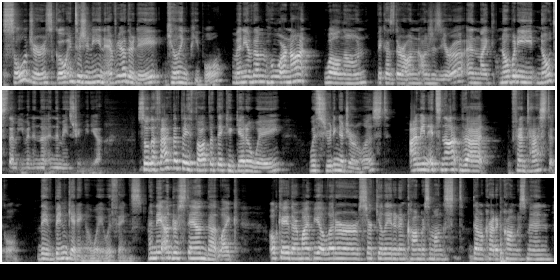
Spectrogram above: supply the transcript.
soldiers go into Jenin every other day, killing people, many of them who are not well known because they're on Al Jazeera and like nobody notes them even in the in the mainstream media. So the fact that they thought that they could get away with shooting a journalist, I mean, it's not that fantastical. They've been getting away with things. And they understand that like okay, there might be a letter circulated in Congress amongst Democratic congressmen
